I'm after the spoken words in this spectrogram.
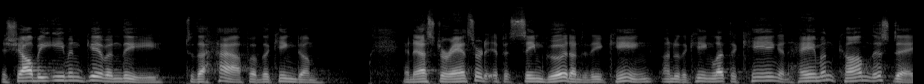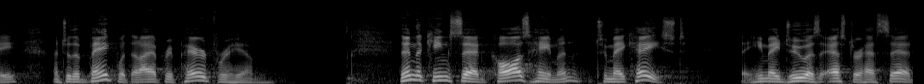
It shall be even given thee to the half of the kingdom. And Esther answered, If it seem good unto thee, king, unto the king, let the king and Haman come this day unto the banquet that I have prepared for him. Then the king said, Cause Haman to make haste, that he may do as Esther hath said.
